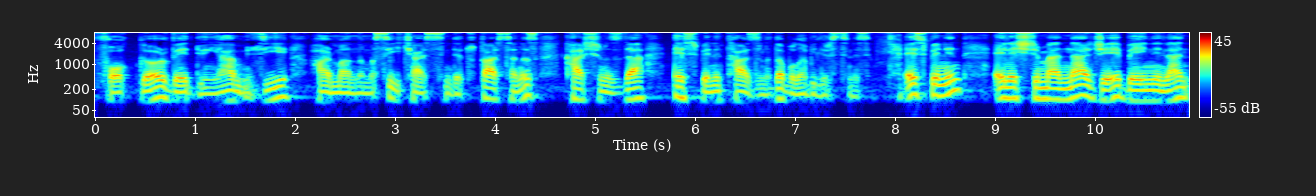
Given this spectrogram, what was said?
folklor ve dünya müziği harmanlaması içerisinde tutarsanız karşınızda Espe'nin tarzını da bulabilirsiniz. Espe'nin eleştirmenlerce beğenilen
